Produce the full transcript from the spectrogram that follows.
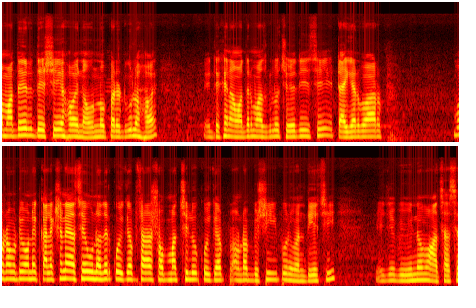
আমাদের দেশে হয় না, অন্য প্যারটগুলো হয়। এই দেখেন, আমাদের মাছগুলো ছেড়ে দিয়েছে, টাইগার বার্ফ। মোটামুটি অনেক কালেকশানে আছে ওনাদের কৈকাপ ছাড়া সব মাছ ছিল কৈকাপ আমরা বেশি পরিমাণ দিয়েছি। এই যে বিভিন্ন মাছ আছে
